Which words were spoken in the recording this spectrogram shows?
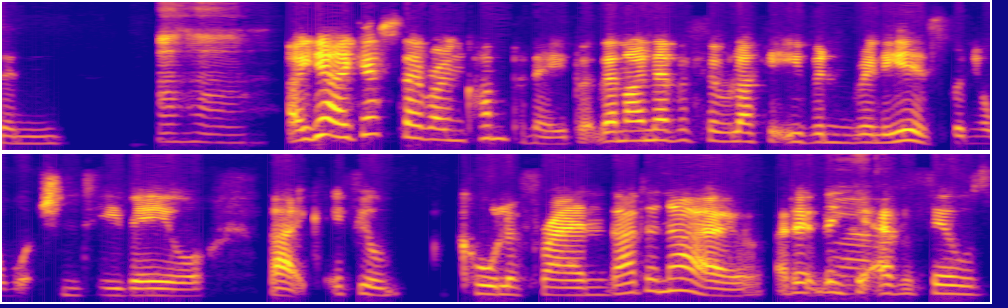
in. Mm-hmm. Uh, yeah, I guess their own company, but then I never feel like it even really is when you're watching TV or like if you call a friend. I don't know. I don't think it ever feels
